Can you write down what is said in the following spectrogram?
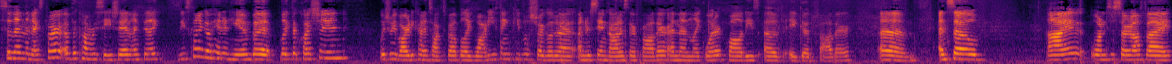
So then the next part of the conversation, I feel like these kind of go hand in hand, but like the question, which we've already kind of talked about, but like why do you think people struggle to understand God as their father? And then like what are qualities of a good father? Um, and so I wanted to start off by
